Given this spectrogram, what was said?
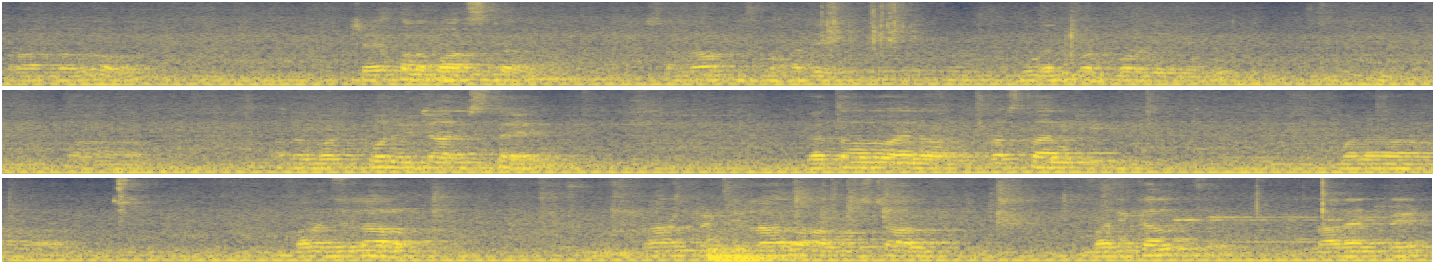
ప్రాంతంలో చేపల భాస్కర్ సన్నా మహాదేవ్ భూగతి పట్టుకోవడం జరిగింది. అతను పట్టుకొని విచారిస్తే గతంలో ఆయన ప్రస్తుతానికి మన మన జిల్లాలో నారాయణపేట జిల్లాలో almost all Marikal Narayanpet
